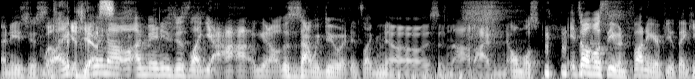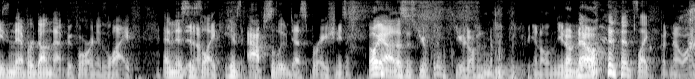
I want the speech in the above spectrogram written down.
and he's just Well, like, yes. You know, I mean, he's just like, yeah, I, I, you know, this is how we do it. It's like, no, this is not. I'm almost. it's almost even funnier if you think he's never done that before in his life, and this Yeah. is like his absolute desperation. He's like, oh yeah, this is you. You don't, you know, you don't know. and it's like, but no, I'm.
